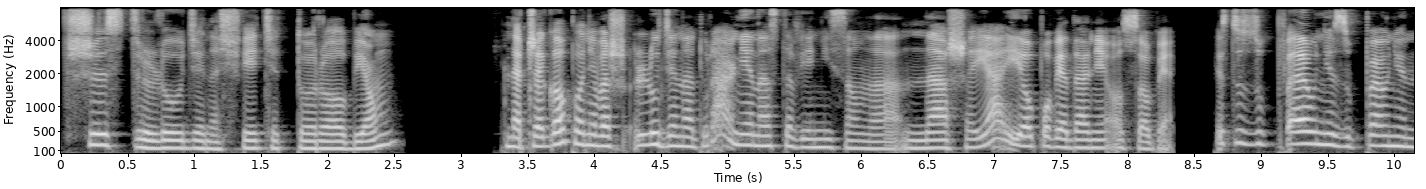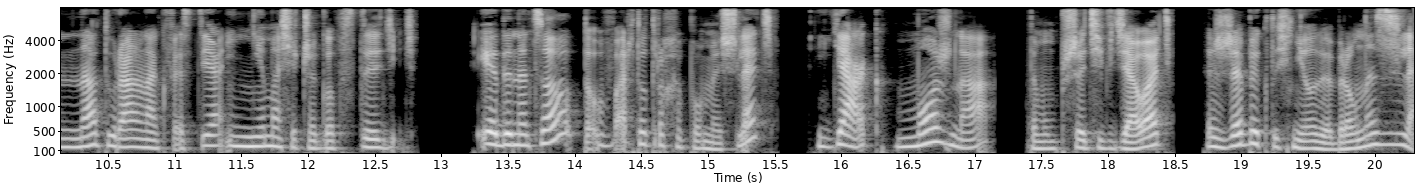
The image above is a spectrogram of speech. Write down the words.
Wszyscy ludzie na świecie to robią. Dlaczego? Ponieważ ludzie naturalnie nastawieni są na nasze ja i opowiadanie o sobie. Jest to zupełnie, zupełnie naturalna kwestia i nie ma się czego wstydzić. Jedyne co, to warto trochę pomyśleć, jak można temu przeciwdziałać, żeby ktoś nie odebrał nas źle.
